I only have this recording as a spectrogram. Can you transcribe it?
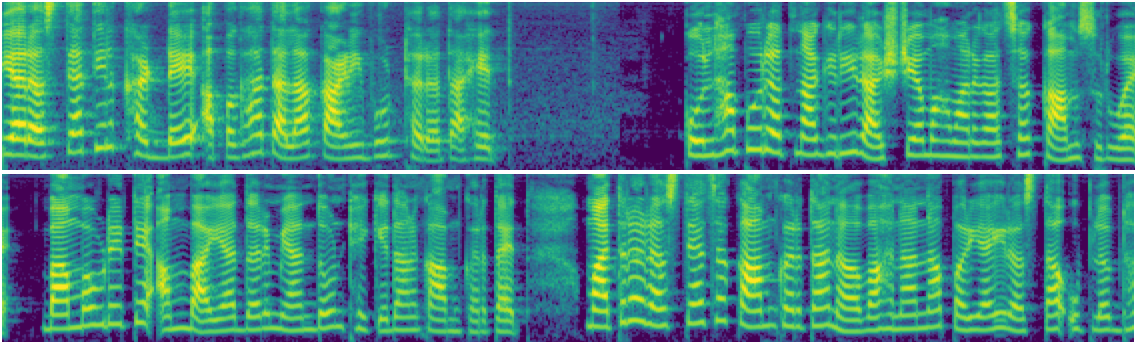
या रस्त्यातील खड्डे अपघाताला कारणीभूत ठरत आहेत. कोल्हापूर रत्नागिरी राष्ट्रीय महामार्गाचं काम सुरू आहे. बांबवडे ते अंबा या दरम्यान दोन ठेकेदार काम करतायत. मात्र रस्त्याचं काम करताना वाहनांना पर्यायी रस्ता उपलब्ध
